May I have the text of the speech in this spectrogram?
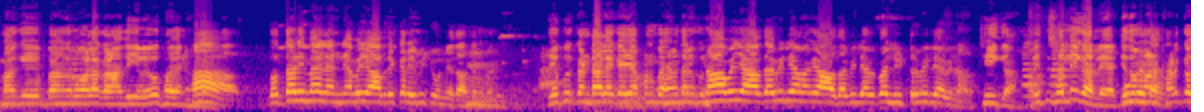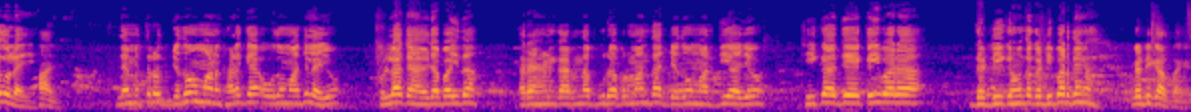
ਬਾਕੀ ਬਾਂਗਰੋ ਵਾਲਾ ਗਾਲਾਂ ਦੀ ਜਾਵੇ ਉਹ ਫਾਇਦਾ ਨਹੀਂ ਹੁੰਦਾ। ਹਾਂ ਦੁੱਧ ਵਾਲੀ ਮੈਂ ਲੈਣੇ ਆ ਬਈ ਆਪਦੇ ਘਰੇ ਵੀ ਚੋਨੇ ਦੱਸ ਰੁਪਏ ਦੀ ਜੇ ਕੋਈ ਕੰਡਾ ਲੈ ਕੇ ਆਏ ਆਪਾਂ ਨੂੰ ਬਹਿਮ ਤਾਂ ਨਹੀਂ ਕੋਈ? ਨਾ ਬਈ ਆਪਦਾ ਵੀ ਲਿਆਵਾਂਗੇ ਆਪਦਾ ਵੀ ਲਿਆਵੇ ਕੋਈ ਲੀਟਰ ਵੀ ਲਿਆਵੇ ਨਾਲ। ਠੀਕ ਆ। ਵੀ ਤਸੱਲੀ ਕਰ ਲਿਆ ਜਦੋਂ ਮਨ। ਖੜ ਗਿਆ ਉਦੋਂ ਲੈ ਜੀ ਹਾਂਜੀ। ਲੈ ਮਿੱਤਰੋ ਜਦੋਂ ਮਨ ਖੜ ਗਿਆ ਉਦੋਂ ਮੱਝ ਲੈ ਜਾਓ ਖੁੱਲਾ ਚੈਨਲ ਜਾ ਬਾਈ ਦਾ। ਰਹਿਣ ਕਰਨ ਦਾ ਪੂਰਾ ਪ੍ਰਬੰਧ ਆ ਜਦੋਂ ਮਰਜ਼ੀ ਆ ਜਾਓ ਠੀਕ ਆ ਜੇ ਕਈ ਵਾਰ ਗੱਡੀ ਕਹੋ ਤਾਂ ਗੱਡੀ ਭਰ ਦੇਗਾ। ਗੱਡੀ ਕਰ ਦਾਂਗੇ।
